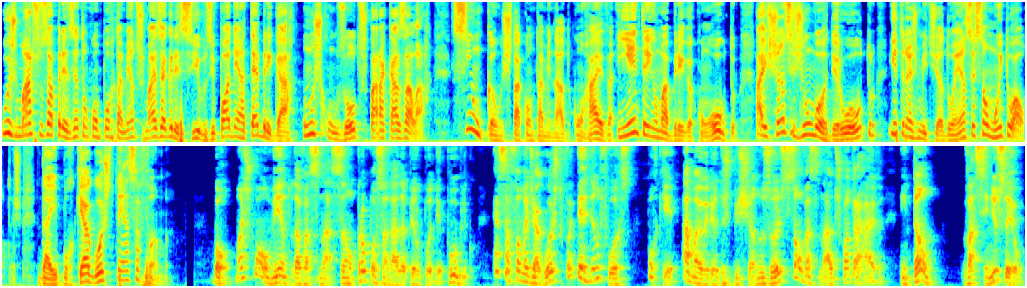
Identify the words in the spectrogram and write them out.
os machos apresentam comportamentos mais agressivos e podem até brigar uns com os outros para acasalar. Se um cão está contaminado com raiva e entra em uma briga com outro, as chances de um morder o outro e transmitir a doença são muito altas. Daí porque agosto tem essa fama. Bom, mas com o aumento da vacinação proporcionada pelo poder público, essa fama de agosto foi perdendo força, porque a maioria dos bichanos hoje são vacinados contra a raiva. Então, vacine o seu.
